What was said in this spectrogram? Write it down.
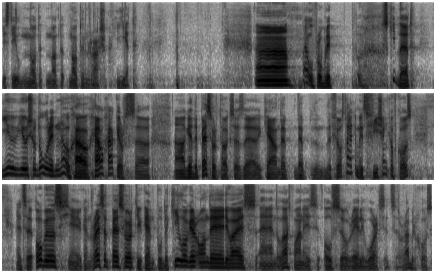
is still not, not, not in Russia yet. Uh, I will probably skip that. You, you should already know how, how hackers uh, uh, get the password to access the account. The, the, the first item is phishing, of course. It's uh, obvious, you, know, you, can reset password, you can put the keylogger on the device, and the last one is also really works. It's a rubber hose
